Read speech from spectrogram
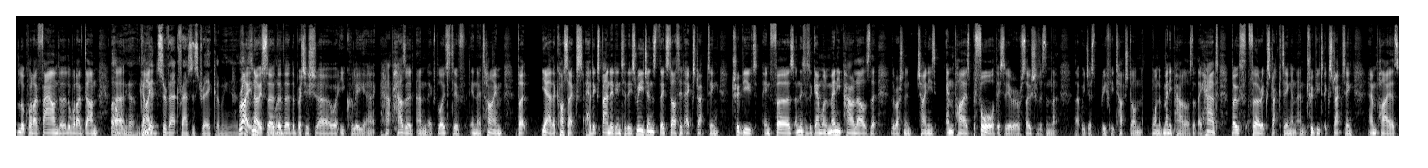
look what I've found, look what I've done. Well, uh, you know, can I? Sir Francis Drake. I mean, right? No, it's uh, the, the, the British uh, were equally uh, haphazard and exploitative in their time, but yeah, the Cossacks had expanded into these regions. They'd started extracting tribute in furs. And this is again one of many parallels that the Russian and Chinese empires before this era of socialism that, that we just briefly touched on. One of many parallels that they had, both fur extracting and, and tribute extracting empires,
